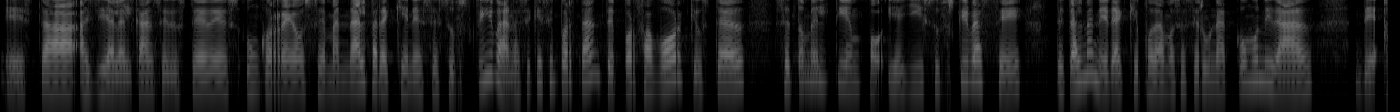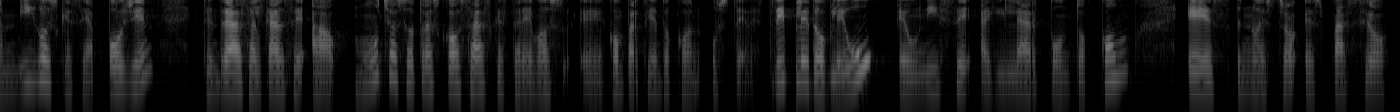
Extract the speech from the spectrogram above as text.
Está allí al alcance de ustedes un correo semanal para quienes se suscriban. Así que es importante, por favor, que usted se tome el tiempo y allí suscríbase de tal manera que podamos hacer una comunidad de amigos que se apoyen tendrás alcance a muchas otras cosas que estaremos eh, compartiendo con ustedes. www.euniceaguilar.com es nuestro espacio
